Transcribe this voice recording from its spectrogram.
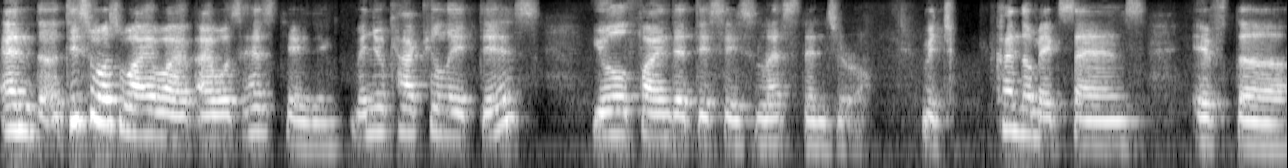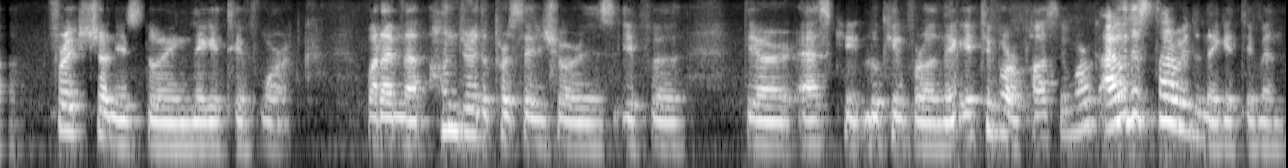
And uh, this was why, why I was hesitating. When you calculate this, you'll find that this is less than zero, which kind of makes sense if the friction is doing negative work. What I'm not 100% sure is if uh, they are asking, looking for a negative or a positive work. I would start with the negative and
